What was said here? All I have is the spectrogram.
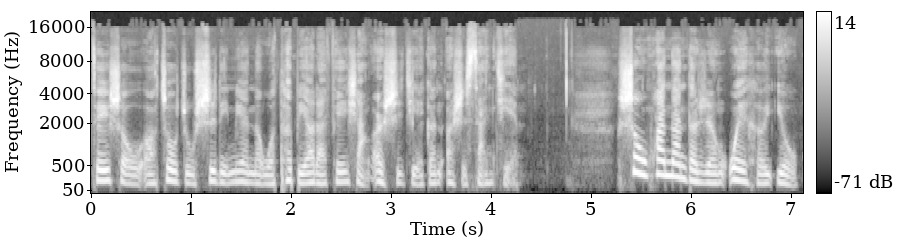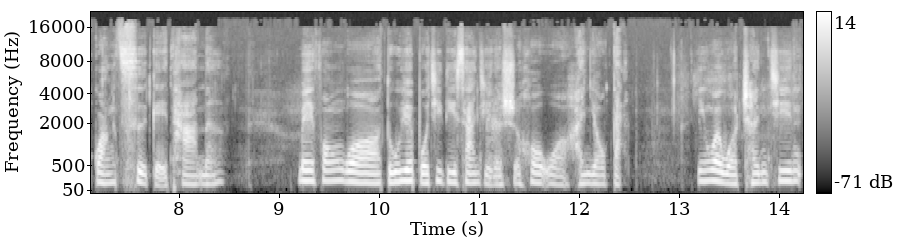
这一首呃咒诅诗里面呢，我特别要来分享二十节跟二十三节。受患难的人为何有光赐给他呢？每逢我读约伯记第三节的时候，我很有感，因为我曾经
